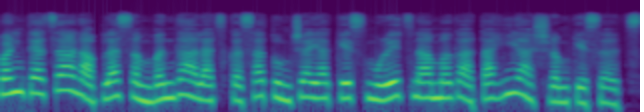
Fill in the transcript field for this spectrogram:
पण त्याचा आणि आपला संबंध आलाच कसा तुमच्या या केसमुळेच ना मग आता ही आश्रम केसच.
